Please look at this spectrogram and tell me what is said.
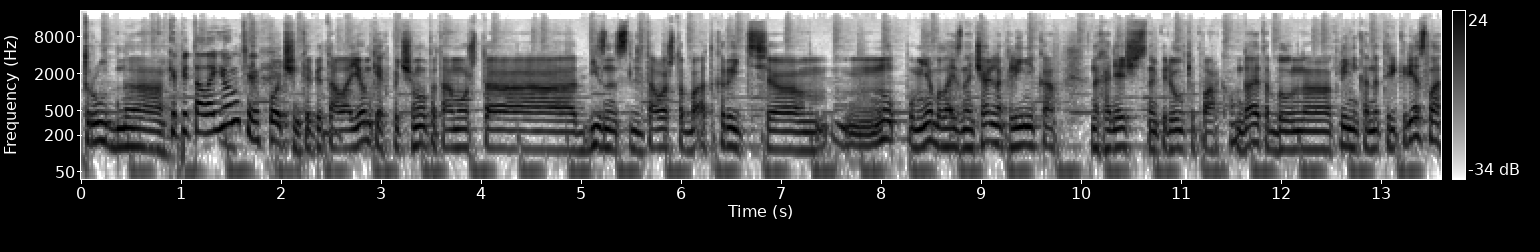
трудно... Капиталоемких? Очень капиталоемких. Почему? Потому что бизнес для того, чтобы открыть... Эм, ну, у меня была изначально клиника, находящаяся на переулке Парковом. Да, это была клиника на три кресла,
